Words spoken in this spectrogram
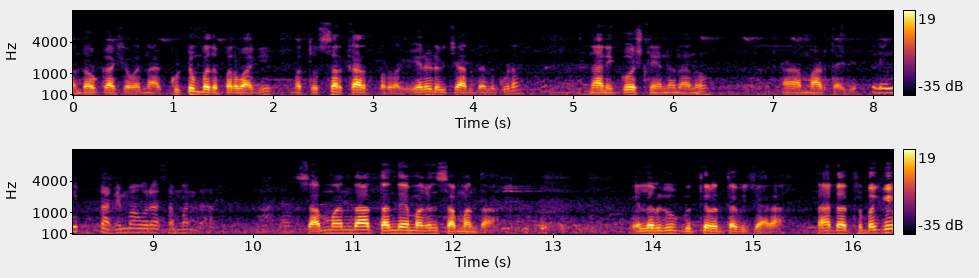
ಒಂದು ಅವಕಾಶವನ್ನು ಕುಟುಂಬದ ಪರವಾಗಿ ಮತ್ತು ಸರ್ಕಾರದ ಪರವಾಗಿ, ಎರಡು ವಿಚಾರದಲ್ಲೂ ಕೂಡ ನಾನು ಈ ಘೋಷಣೆಯನ್ನು ನಾನು ಮಾಡ್ತಾ ಇದ್ದೀನಿ. ಸಂಬಂಧ ತಂದೆ ಮಗನ ಸಂಬಂಧ. ಎಲ್ಲರಿಗೂ ಗೊತ್ತಿರುವಂತ ವಿಚಾರ. ನಾನು ಅದ್ರ ಬಗ್ಗೆ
